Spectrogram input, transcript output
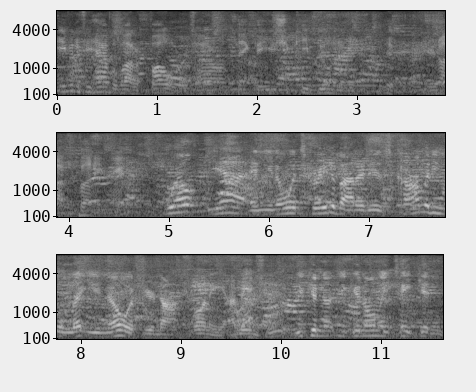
even if you have a lot of followers, I don't think that you should keep doing it if, if you're not funny, right? Well, yeah, and you know what's great about it is comedy will let you know if you're not funny. I mean, you can you can only take getting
